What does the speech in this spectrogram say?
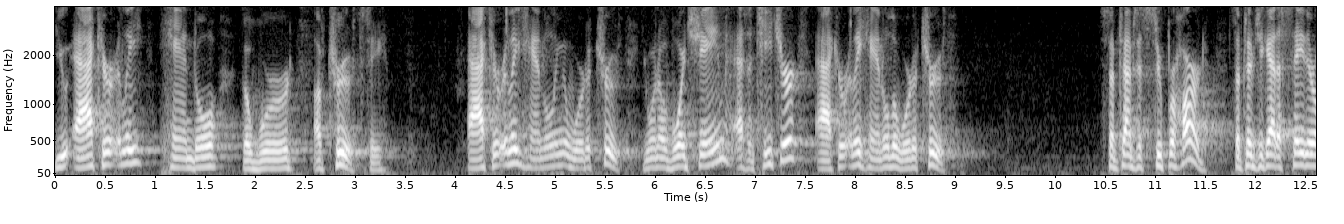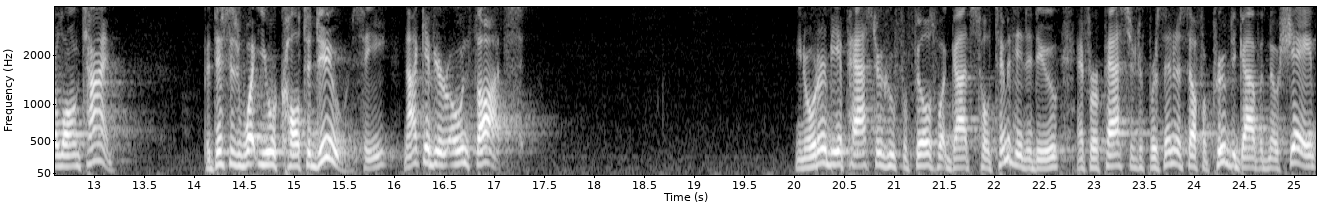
you accurately handle the word of truth. See? Accurately handling the word of truth. You want to avoid shame as a teacher? Accurately handle the word of truth. Sometimes it's super hard. Sometimes you got to stay there a long time. But this is what you were called to do, see? Not give your own thoughts. In order to be a pastor who fulfills what God's told Timothy to do, and for a pastor to present himself approved to God with no shame,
